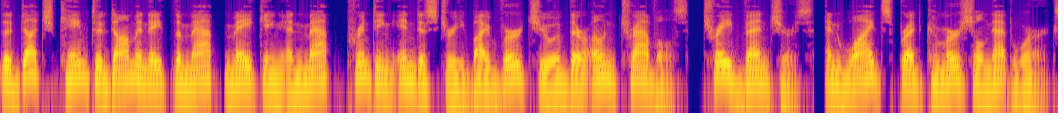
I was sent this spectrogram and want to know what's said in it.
The Dutch came to dominate the map-making and map-printing industry by virtue of their own travels, trade ventures, and widespread commercial networks.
